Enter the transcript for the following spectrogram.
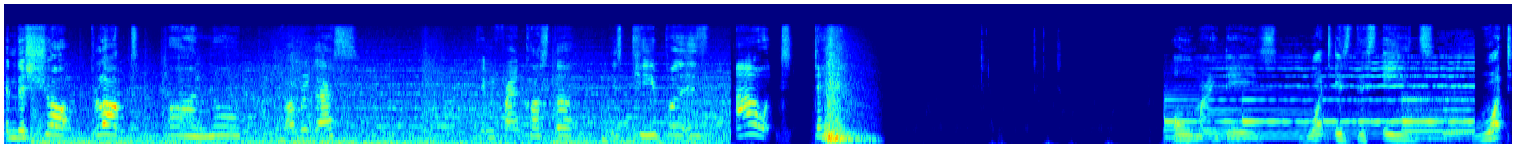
and the shot blocked. Oh no. Fabregas. Can you find Costa? His keeper is out. Damn. Oh my days. What is this AIDS? What?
